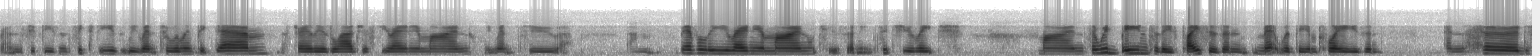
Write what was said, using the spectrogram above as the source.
around the 50s and 60s. We went to Olympic Dam, Australia's largest uranium mine. We went to um, Beverley Uranium Mine, which is an in situ leach mine. So we'd been to these places and met with the employees and and heard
